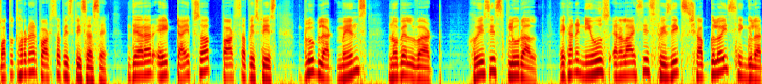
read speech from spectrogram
কত ধরনের পার্টস অফ স্পিচ আছে? There are eight types of parts of speech blue blood means noble birth which is plural? এখানে নিউজ, অ্যানালাইসিস, ফিজিক্স সবগুলোই সিঙ্গুলার।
